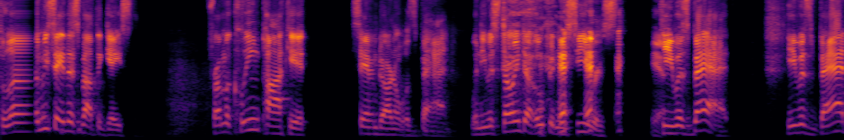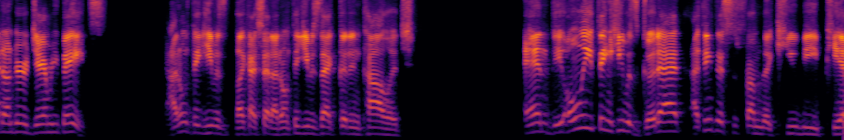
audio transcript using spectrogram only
But let me say this about the Gase. From a clean pocket, Sam Darnold was bad. When he was throwing to open receivers, Yeah. he was bad. He was bad under Jeremy Bates. I don't think he was, like I said, I don't think he was that good in college. And the only thing he was good at, I think this is from the QB P-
